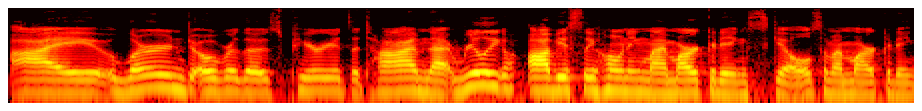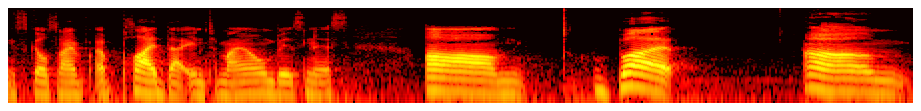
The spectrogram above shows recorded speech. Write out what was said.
I learned over those periods of time that really, obviously, honing my marketing skills and my marketing skills, and I've applied that into my own business. Um, but um,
